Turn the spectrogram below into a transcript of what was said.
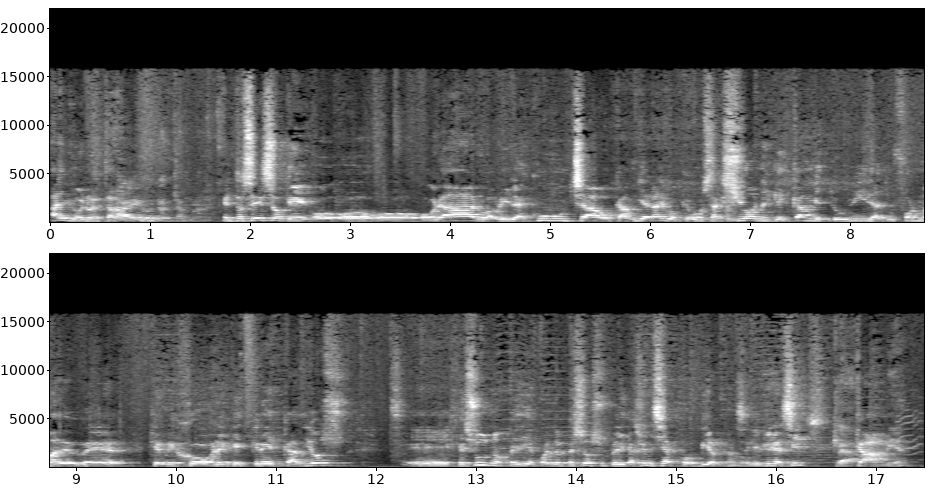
algo no está mal. Algo no está mal. Entonces eso que o, orar o abrir la escucha o cambiar algo que vos acciones, que cambie tu vida, tu forma de ver, que mejore, que crezca. Dios, eh, Jesús nos pedía, cuando empezó su predicación decía conviértanse, que quiere decir cambien.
